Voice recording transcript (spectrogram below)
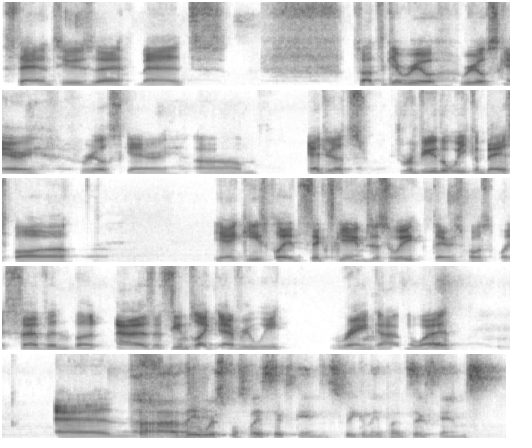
Stanton Tuesday. Man, it's it's about to get real, real scary, real scary. Um, Andrew, let's review the week of baseball. Uh, Yankees played six games this week. They were supposed to play seven, but as it seems like every week, rain got in the way. And uh, they were supposed to play six games this week, and they played six games.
